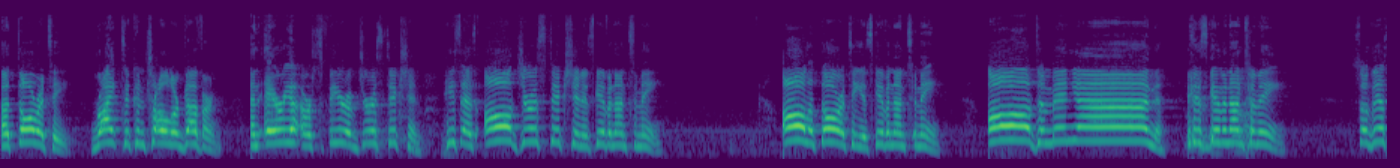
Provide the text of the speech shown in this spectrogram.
authority, right to control or govern, an area or sphere of jurisdiction. He says, All jurisdiction is given unto me. All authority is given unto me. All dominion is given unto me. So, this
